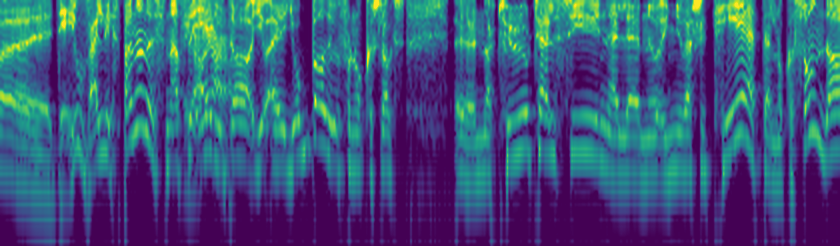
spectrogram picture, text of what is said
eh, det er jo veldig spennende. Altså, Ja, ja. du da, jobber du for noe slags uh, naturtilsyn eller universitet eller noe sånt da?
